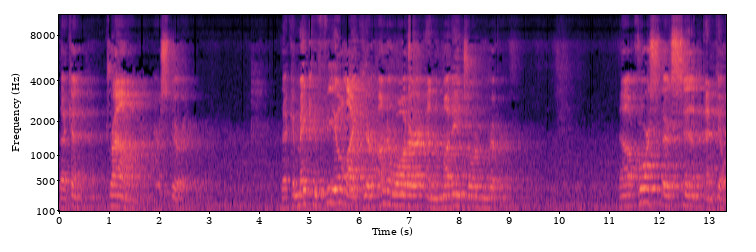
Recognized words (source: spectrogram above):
that can drown your spirit, that can make you feel like you're underwater in the muddy Jordan River. Now, of course, there's sin and guilt.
